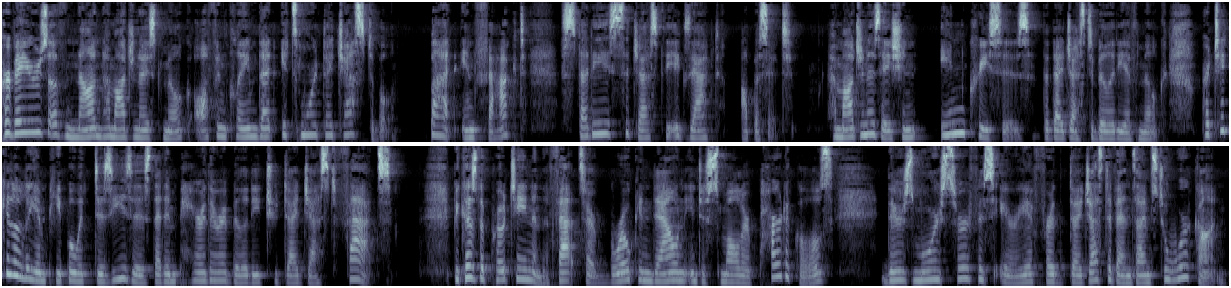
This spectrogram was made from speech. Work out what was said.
Purveyors of non homogenized milk often claim that it's more digestible. But in fact, studies suggest the exact opposite. Homogenization increases the digestibility of milk, particularly in people with diseases that impair their ability to digest fats. Because the protein and the fats are broken down into smaller particles, there's more surface area for digestive enzymes to work on,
